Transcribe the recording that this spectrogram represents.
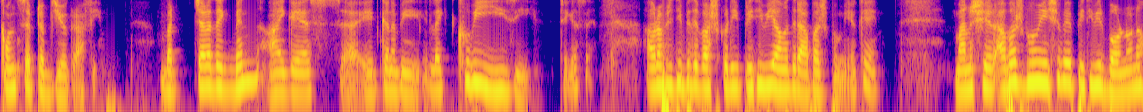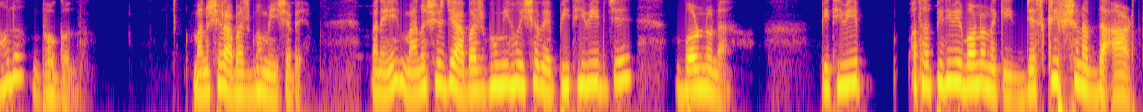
কনসেপ্ট অফ জিওগ্রাফি বাট যারা দেখবেন I guess it can be like খুবই ইজি ঠিক আছে? আমরা পৃথিবীতে বাস করি, পৃথিবী আমাদের আবাসভূমি, ওকে? মানুষের আবাসভূমি হিসেবে পৃথিবীর বর্ণনা হলো ভূগোল। মানুষের আবাসভূমি হিসেবে। মানে মানুষের যে আবাসভূমি হিসাবে পৃথিবীর যে বর্ণনা, পৃথিবী অর্থাৎ পৃথিবীর বর্ণনা কি? ডেসক্রিপশন অফ দ্য আর্থ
